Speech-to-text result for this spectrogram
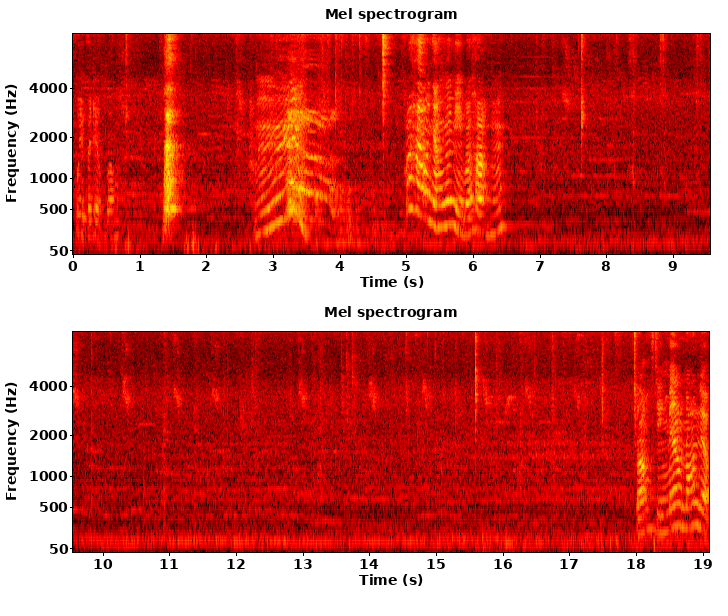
คุยไปเดี๋ยวบ้องอืมมาเฮาหยังไงนี่บ่คะหึสองสิงแมวนอนแล้ว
